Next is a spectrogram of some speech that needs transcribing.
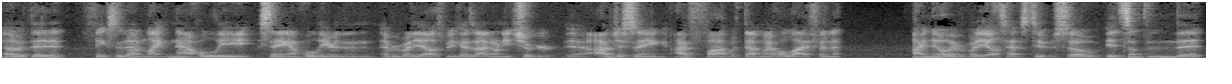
uh, that thinks that I'm like now holy, saying I'm holier than everybody else because I don't eat sugar. Yeah, I'm just saying I've fought with that my whole life, and I know everybody else has too. So it's something that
